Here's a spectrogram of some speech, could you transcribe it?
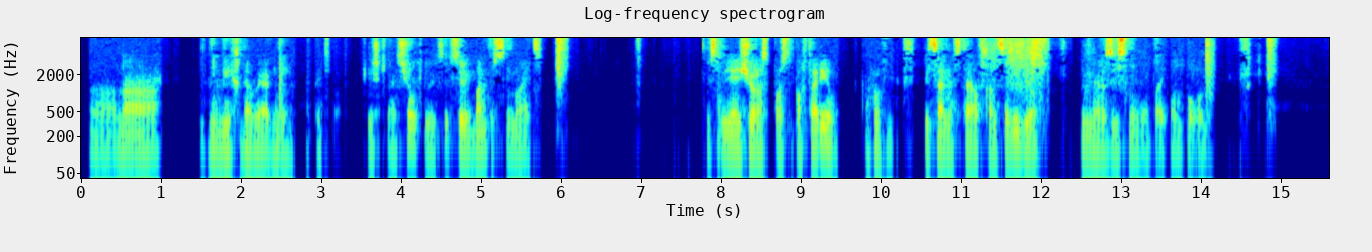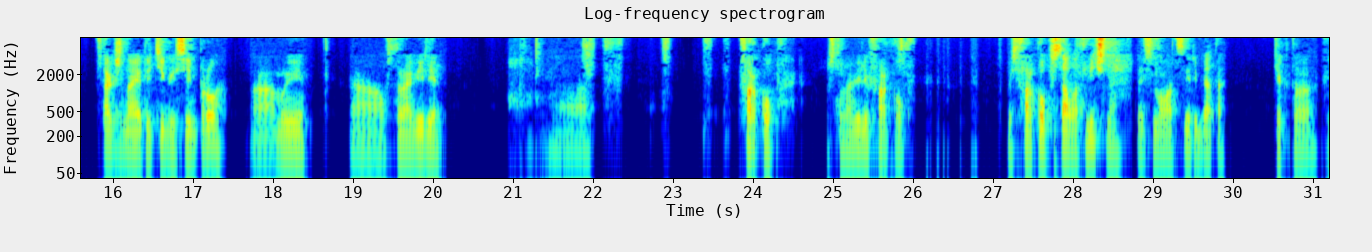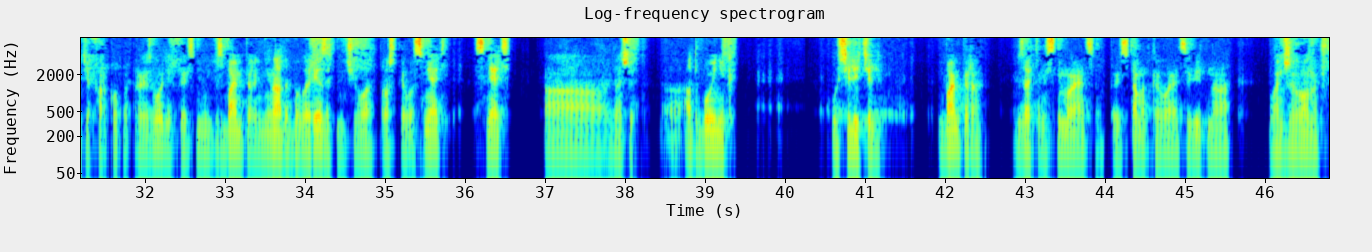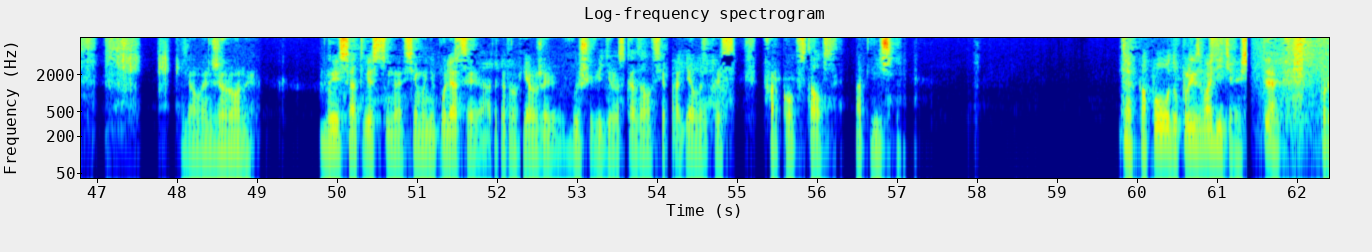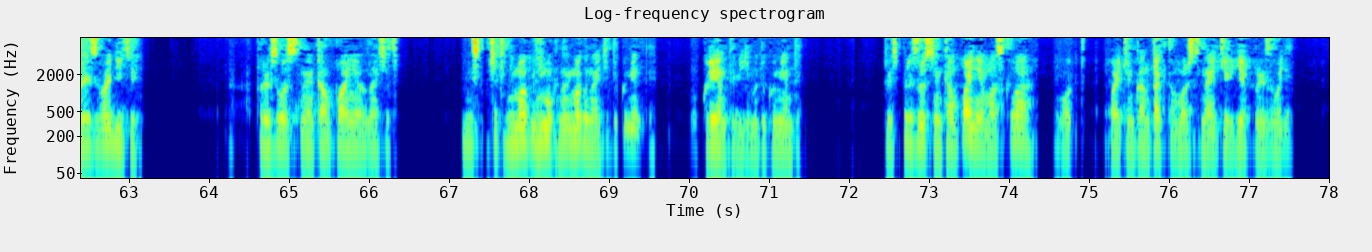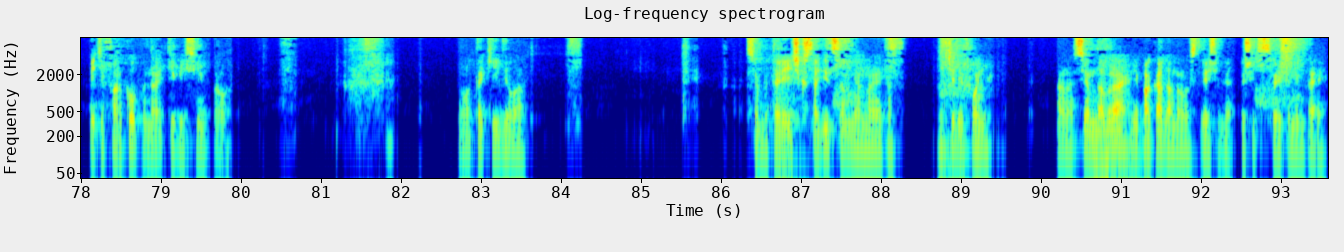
на дневные ходовые огни. Вот эти вот фишки отщелкиваются, и все, и бампер снимается. То есть я еще раз просто повторил, специально вставил в конце видео именно разъяснение по этому поводу. Также на этой Tiggo 7 Pro а, мы а, установили а, фаркоп. Установили фаркоп. То есть фаркоп стал отлично. То есть молодцы ребята, те, кто эти фаркопы производит. То есть с бампера не надо было резать ничего. Просто его снять, снять значит, отбойник, усилитель бампера обязательно снимается. То есть там открывается вид на лонжероны. На лонжероны. Ну и, соответственно, все манипуляции, о которых я уже выше видео рассказал, все проделаны. То есть фаркоп стал отлично. Так, по поводу производителя. Так, производитель. Производственная компания, значит. Что-то не могу, не, мог, не могу найти документы. У клиента, видимо, документы. То есть производственная компания Москва. Вот по этим контактам можете найти, где производит эти фаркопы на Tiggo 7 Pro. Вот такие дела. Все, батареечка садится у меня на это, на телефоне. Она, всем добра и пока, до новых встреч, ребят. Пишите свои комментарии.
